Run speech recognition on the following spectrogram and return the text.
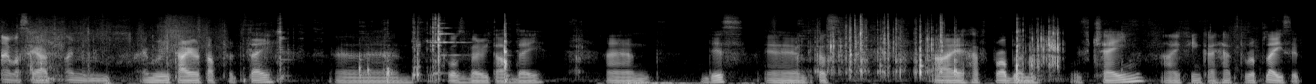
I must say I'm I'm really tired after today. And it was a very tough day. And this uh, because I have problem with chain I think I have to replace it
